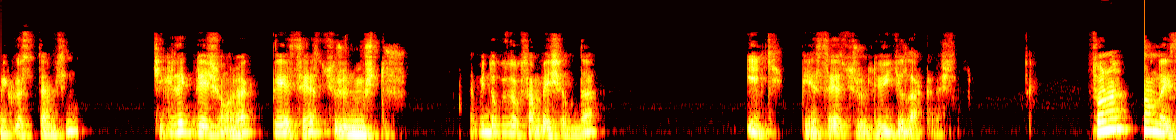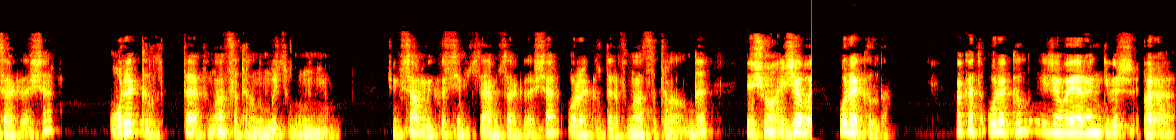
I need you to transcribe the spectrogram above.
Microsystems'in çekirdek bileşiği olarak piyasaya sürülmüştür. 1995 yılında ilk piyasaya sürüldüğü yıl arkadaşlar. Sonra şu anda ise arkadaşlar Oracle tarafından satın alınmış bulunuyor. Çünkü Sun Microsystems arkadaşlar Oracle tarafından satın alındı. Ve şu an Java Oracle'da. Fakat Oracle Java'ya herhangi bir para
